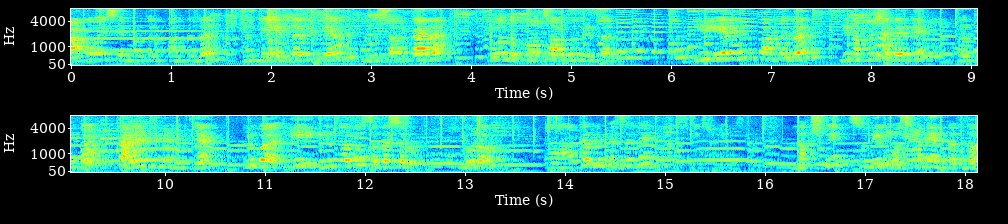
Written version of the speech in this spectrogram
ಭಾಗವಹಿಸಿ ಏನು ಮಾಡ್ತಾರಪ್ಪ ಅಂತಂದ್ರೆ ನಮಗೆ ಎಲ್ಲ ರೀತಿಯ ಒಂದು ಸಹಕಾರ ಒಂದು ಪ್ರೋತ್ಸಾಹವನ್ನು ನೀಡ್ತಾರೆ. ಈ ಏನಾಗಿತ್ತಪ್ಪ ಅಂತಂದ್ರೆ ಈ ನಮ್ಮ ಶಾಲೆಯಲ್ಲಿ ಪ್ರತಿಭಾ ಕಾರಂಜಿನಿ ನೃತ್ಯ ಇವ ಈ ಇವರು ಸದಸ್ಯರು ಇವರು ಅಕ್ಕ ನಿಮ್ಮ ಹೆಸರೇ ಲಕ್ಷ್ಮಿ ಸುನೀಲ್ ಹೊಸ್ಮನೆ ಅಂತಂದು.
